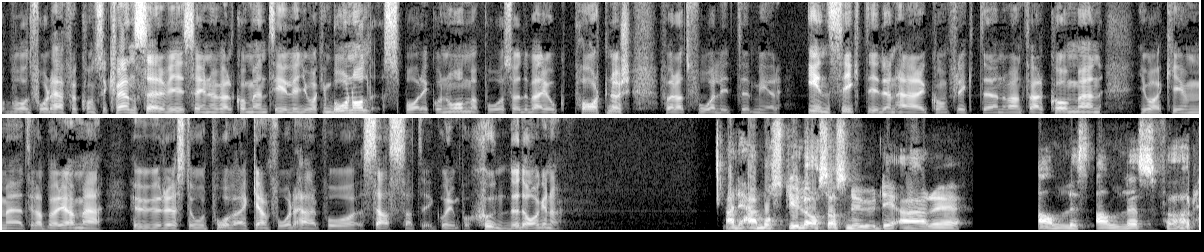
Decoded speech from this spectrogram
vad får det här för konsekvenser? Vi säger nu välkommen till Joakim Bornold, sparekonom på Söderberg och Partners för att få lite mer insikt i den här konflikten. Varmt välkommen Joakim till att börja med. Hur stor påverkan får det här på SAS att det går in på sjunde dagen nu? Ja, det här måste ju lösas nu. Det är eh, alldeles, alldeles för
